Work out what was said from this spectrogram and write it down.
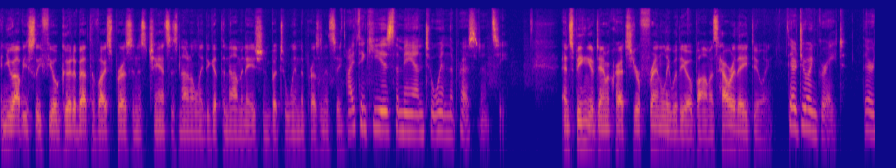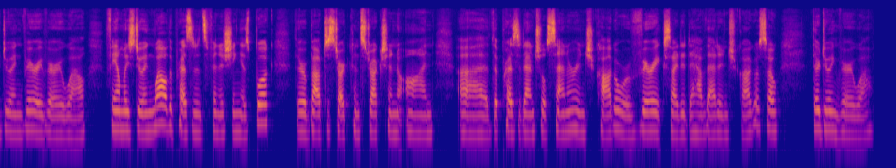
And you obviously feel good about the vice president's chances not only to get the nomination, but to win the presidency? I think he is the man to win the presidency. And speaking of Democrats, you're friendly with the Obamas. How are they doing? They're doing great. They're doing very, very well. Family's doing well. The president's finishing his book. They're about to start construction on uh, the Presidential Center in Chicago. We're very excited to have that in Chicago. So they're doing very well.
